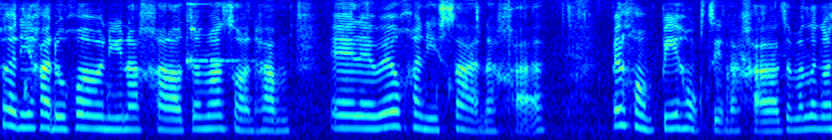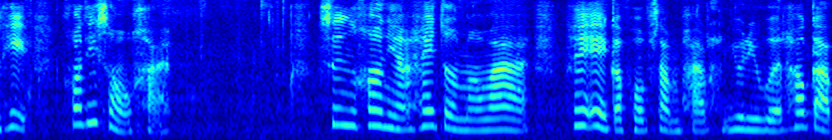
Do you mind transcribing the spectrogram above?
สวัสดีค่ะทุกคนวันนี้นะคะ เราจะมาสอนทำ A level คณิตศาสตร์นะคะ เป็นของปี 67 นะคะ เราจะมาเริ่มกันที่ข้อที่ 2 ค่ะ ซึ่งข้อนี้ให้โจทย์มาว่าให้เอกภพสัมพัทธ์ universe เท่ากับ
